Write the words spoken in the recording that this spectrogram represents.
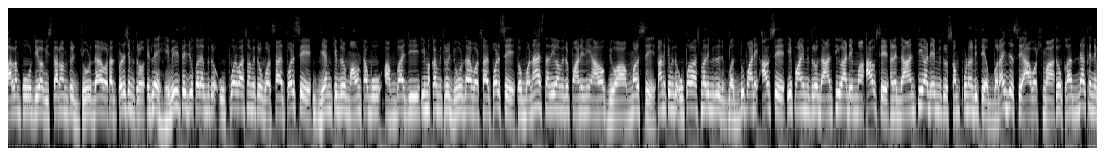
પાલનપુર જેવા વિસ્તારમાં મિત્રો જોરદાર વરસાદ પડે છે મિત્રો. એટલે હેવી રીતે જો કદાચ મિત્રો ઉપરવાસમાં મિત્રો વરસાદ પડશે, જેમ કે મિત્રો માઉન્ટ આબુ, અંબાજી, એ મકા મિત્રો જોરદાર વરસાદ પડશે, તો બનાસ નદીમાં મિત્રો પાણીની આવક જોવા મળશે. કારણ કે મિત્રો, ઉપરવાસમાંથી મિત્રો બધું પાણી આવશે, એ પાણી મિત્રો દાંતીવા ડેમમાં આવશે અને દાંતીવા ડેમ મિત્રો સંપૂર્ણ રીતે ભરાઈ જશે આ વર્ષમાં. તો કદાચ થઈને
